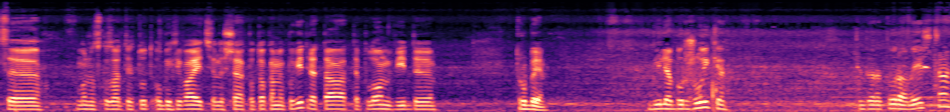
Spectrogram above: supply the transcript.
Це, можна сказати, тут обігрівається лише потоками повітря та теплом від е, труби. Біля буржуйки температура вища.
